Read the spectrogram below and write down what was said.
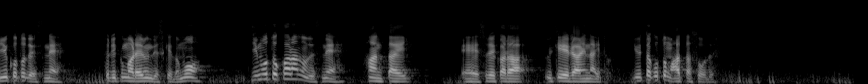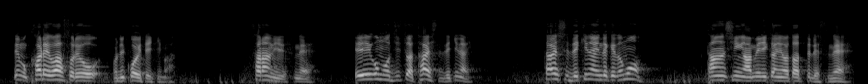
いうことでですね取り組まれるんですけども地元からのですね反対、えそれから受け入れられないといったこともあったそうです。でも彼はそれを乗り越えていきます。さらにですね英語も実は大してできない。大してできないんだけども単身アメリカに渡ってですね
